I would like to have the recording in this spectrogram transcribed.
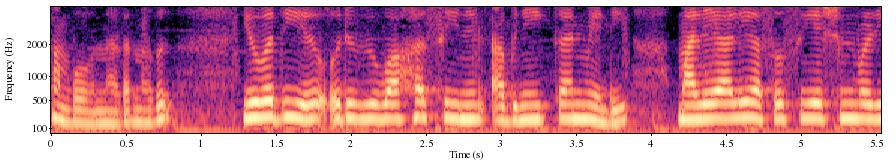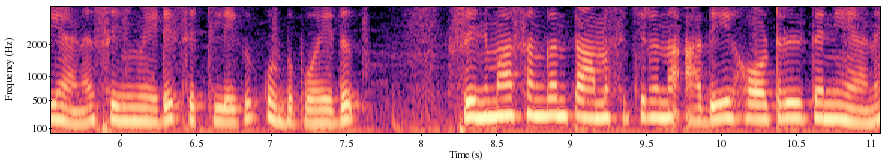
സംഭവം നടന്നത്. യുവതിയെ ഒരു വിവാഹ സീനിൽ അഭിനയിക്കാൻ വേണ്ടി മലയാളി അസോസിയേഷൻ വഴിയാണ് സിനിമയുടെ സെറ്റിലേക്ക് കൊണ്ടുപോയത്. സിനിമാ സംഘം താമസിച്ചിരുന്ന അതേ ഹോട്ടലിൽ തന്നെയാണ്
